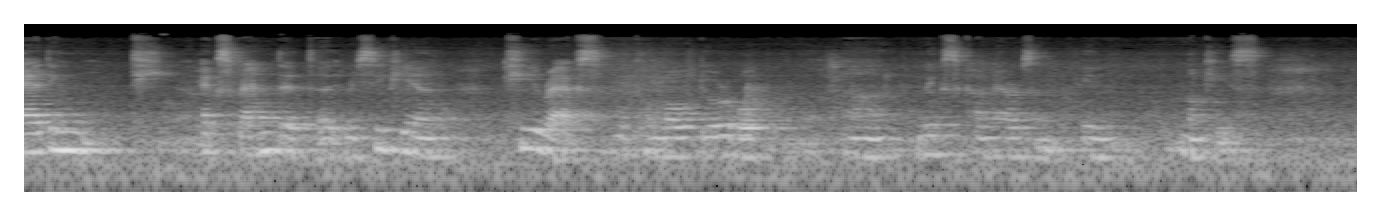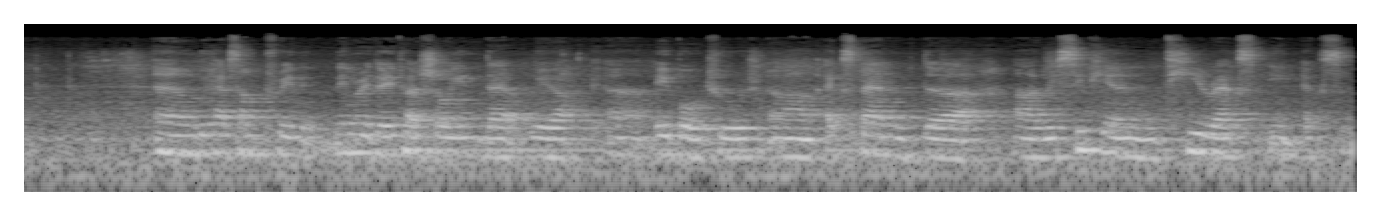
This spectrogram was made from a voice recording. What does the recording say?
adding t- expanded uh, recipient Tregs will promote durable uh, mixed chimerism in monkeys. And we have some preliminary data showing that we are uh, able to uh, expand the uh, recipient Tregs in ex,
